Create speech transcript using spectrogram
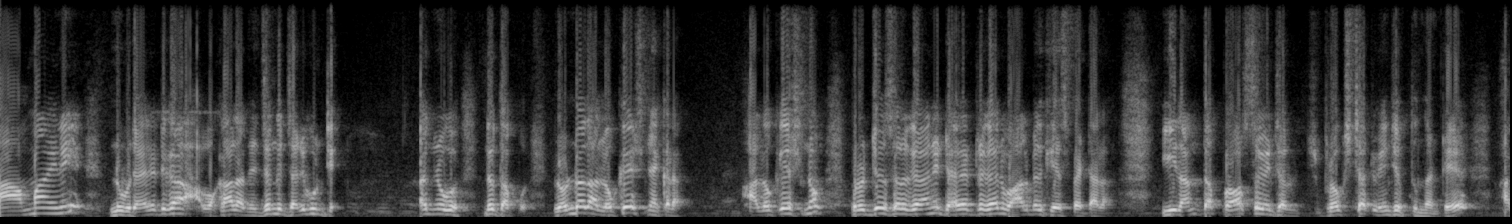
ఆ అమ్మాయిని నువ్వు డైరెక్ట్గా ఒకవేళ నిజంగా జరిగి ఉంటే అది నువ్వు నువ్వు తప్పు. రెండోది ఆ లొకేషన్ ఎక్కడ? ఆ లొకేషన్ ప్రొడ్యూసర్ కానీ డైరెక్టర్ కానీ వాళ్ళ మీద కేసు పెట్టాలి? వీళ్ళంతా ప్రోత్సహించారు. ప్రోక్స్ చట్టం ఏం చెప్తుందంటే ఆ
